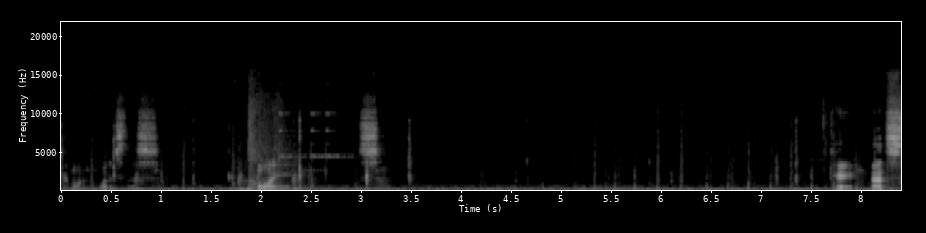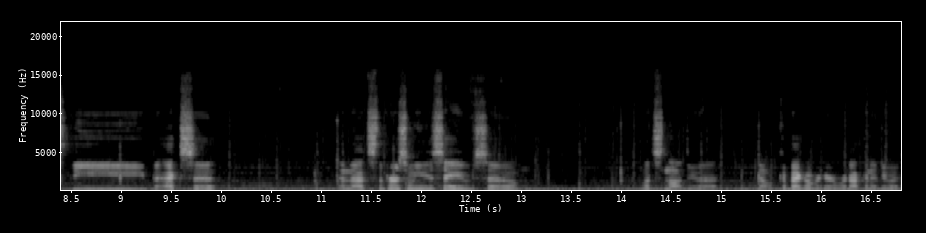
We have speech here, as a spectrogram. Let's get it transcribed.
Come on, what is this? Coins. Okay, that's the the exit. And that's the person we need to save, so let's not do that. No, get back over here. We're not gonna do it.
